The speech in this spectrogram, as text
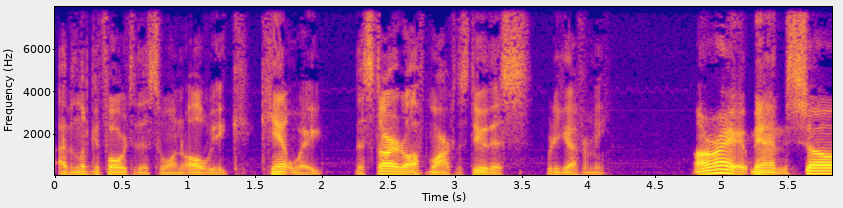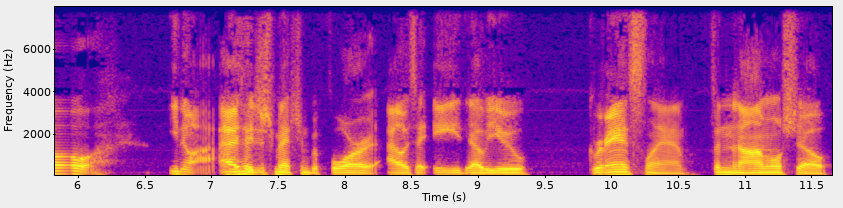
I've been looking forward to this one all week. Can't wait. Let's start it off, Mark. Let's do this. What do you got for me? All right, man. So, you know, as I just mentioned before, I was at AEW Grand Slam, phenomenal show.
